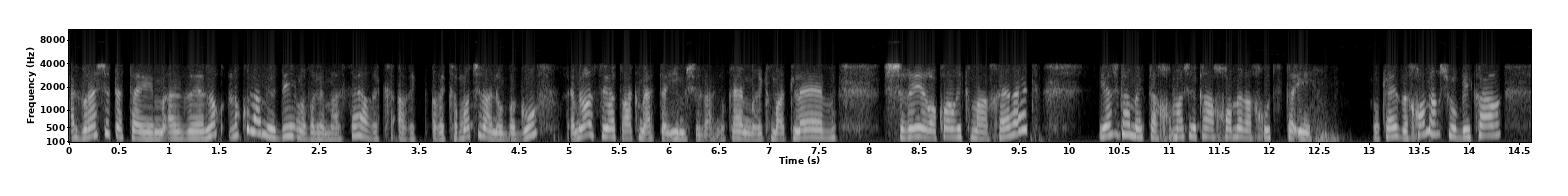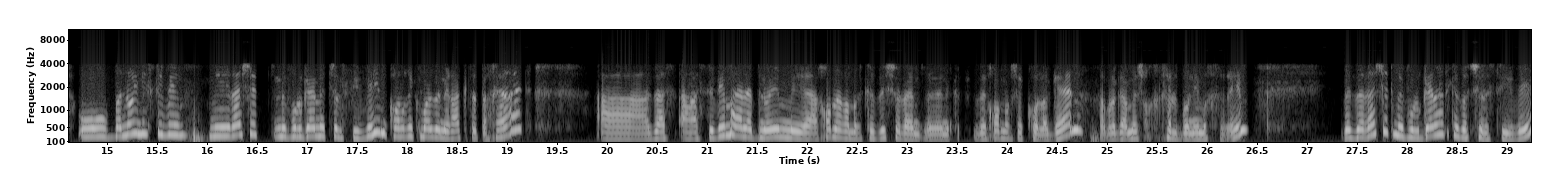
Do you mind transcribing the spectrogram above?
אז רשת התאים, אז אה, לא, לא כולם יודעים, אבל למעשה הרק, הרק, הרקמות שלנו בגוף, הן לא עשויות רק מהתאים שלנו, כן? רקמת לב, שריר או כל רקמה אחרת. יש גם את מה שנקרא החומר החוץ-תאי, אוקיי? זה חומר שהוא בעיקר, הוא בנוי מסיבים, מרשת מבולגנת של סיבים, כל רקמה זה נראה קצת אחרת. הסיבים האלה בנויים מהחומר המרכזי שלהם, זה, זה חומר של קולגן, אבל גם יש חלבונים אחרים. וזו רשת מבולגנת כזאת של סיבים,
